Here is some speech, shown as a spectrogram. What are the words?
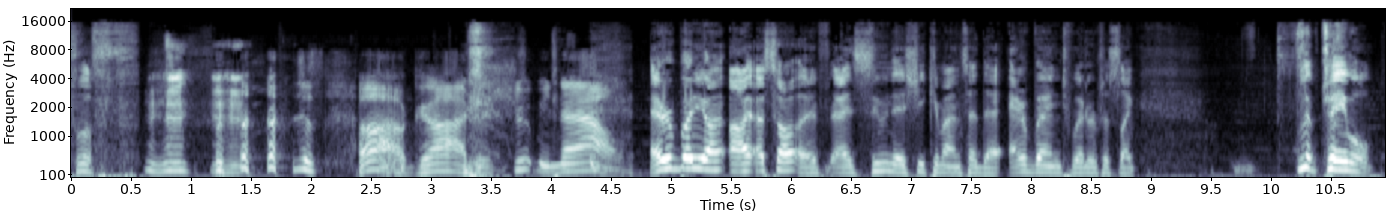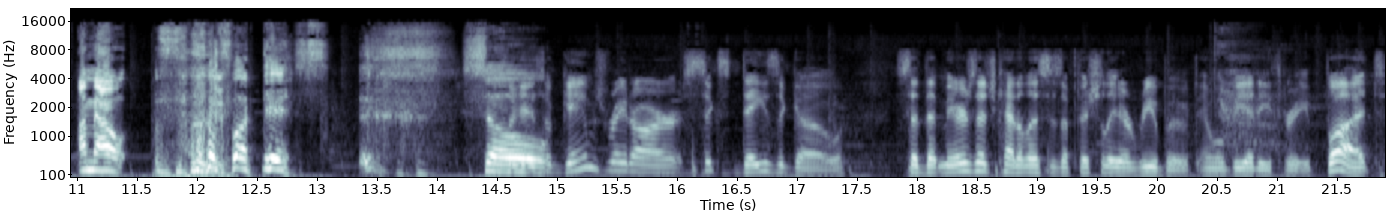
poof. just oh god, just shoot me now. everybody on I, I saw as soon as she came out and said that, everybody on Twitter was just like, flip table, I'm out. Fuck this. So, Okay, so Games Radar six days ago said that Mirror's Edge Catalyst is officially a reboot and will be at E3, but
